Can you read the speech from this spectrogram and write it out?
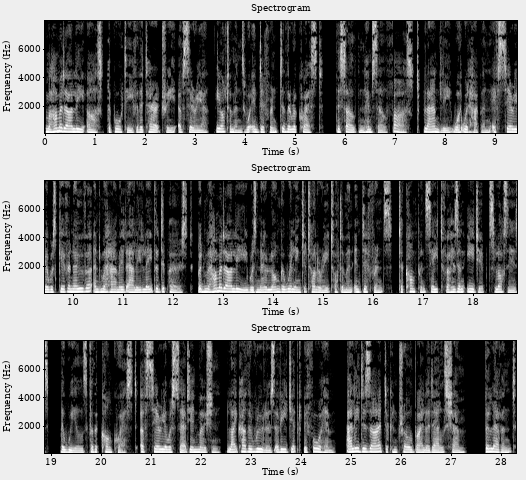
Muhammad Ali asked the Porte for the territory of Syria. The Ottomans were indifferent to the request, the Sultan himself asked blandly what would happen if Syria was given over and Muhammad Ali later deposed. But Muhammad Ali was no longer willing to tolerate Ottoman indifference. To compensate for his and Egypt's losses, the wheels for the conquest of Syria were set in motion. Like other rulers of Egypt before him, Ali desired to control Bilad el-Sham, the Levant,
